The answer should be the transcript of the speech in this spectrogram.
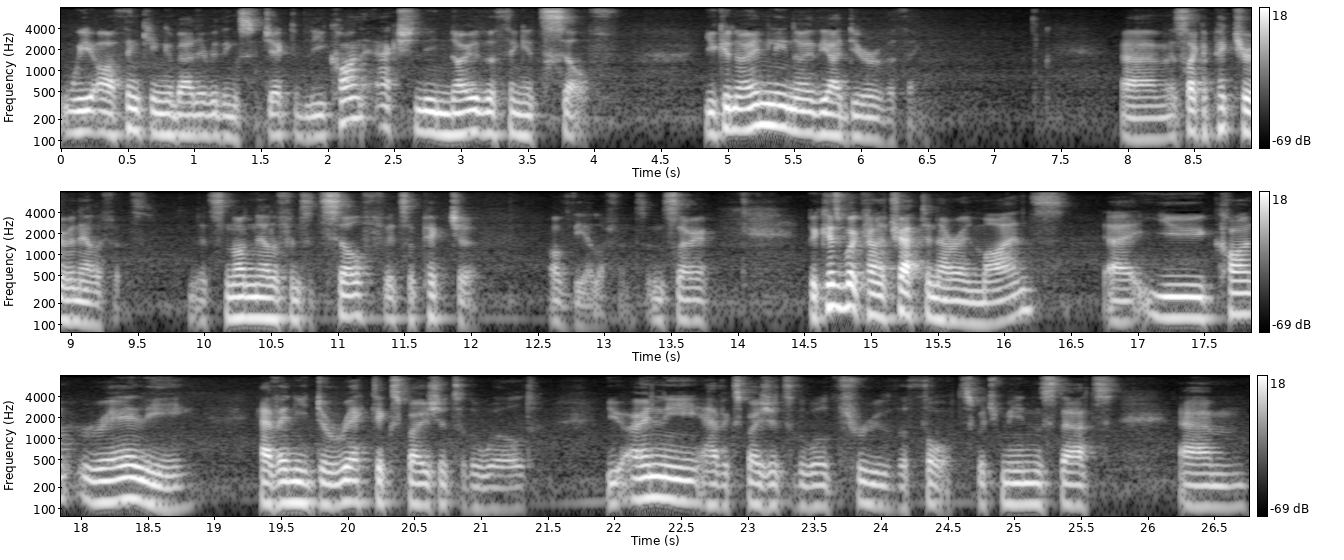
we are thinking about everything subjectively, you can't actually know the thing itself. You can only know the idea of a thing. Um, it's like a picture of an elephant. It's not an elephant itself, it's a picture of the elephant. And so, because we're kind of trapped in our own minds, uh, you can't really have any direct exposure to the world you only have exposure to the world through the thoughts, which means that um,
